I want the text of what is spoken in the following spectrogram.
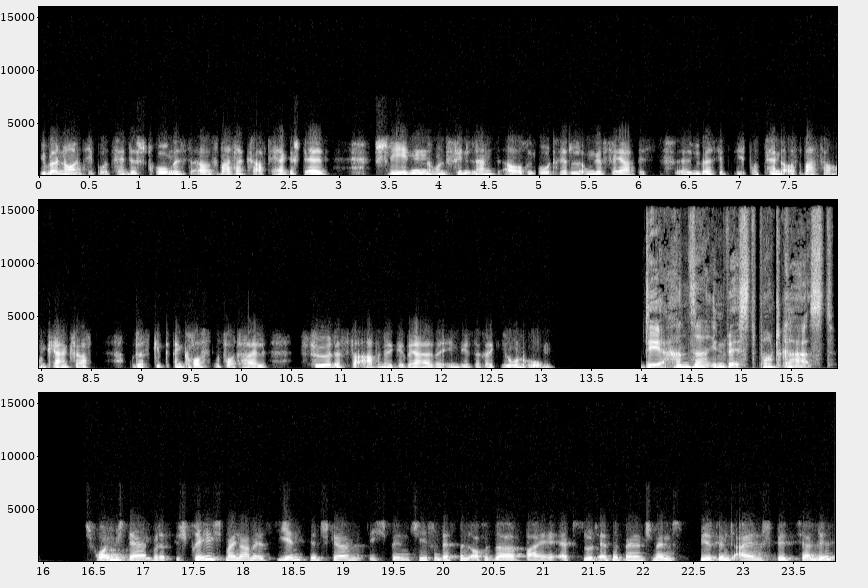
über 90 Prozent des Stromes aus Wasserkraft hergestellt. Schweden und Finnland auch zwei Drittel ungefähr bis äh, über 70 Prozent aus Wasser und Kernkraft. Und das gibt einen Kostenvorteil für das verarbeitende Gewerbe in dieser Region oben. Der Hansa Invest Podcast. Ich freue mich sehr über das Gespräch. Mein Name ist Jens Nitschke. Ich bin Chief Investment Officer bei Absolute Asset Management. Wir sind ein Spezialist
